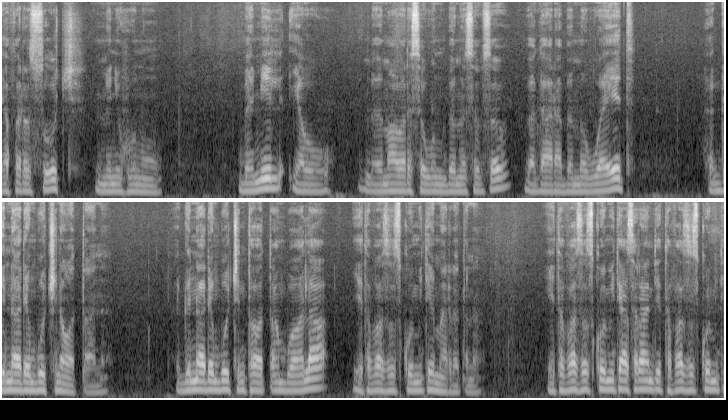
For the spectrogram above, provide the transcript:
ያፈረሱ ሰዎች ምን ይሁኑ በሚል ያው ማህበረሰቡን በመሰብሰብ በጋራ በመወያየት ህግና ደንቦችን አወጣን። ህግና ደንቦችን ታወጣን በኋላ የተፋሰስ ኮሚቴ መረጥነ። የተፋሰስ ኮሚቴ አስራ አንድ የተፋሰስ ኮሚቴ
